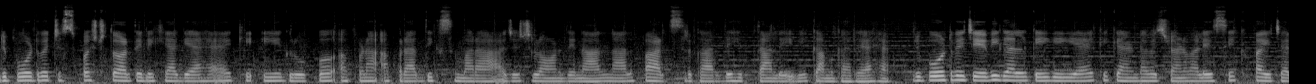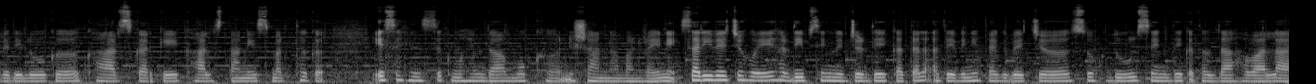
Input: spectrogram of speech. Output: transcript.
ਰਿਪੋਰਟ ਵਿੱਚ ਸਪਸ਼ਟ ਤੌਰ ਤੇ ਲਿਖਿਆ ਗਿਆ ਹੈ ਕਿ ਇਹ ਗਰੁੱਪ ਆਪਣਾ ਅਪਰਾਧਿਕ ਸਮਰਾਜ ਚਲਾਉਣ ਦੇ ਨਾਲ-ਨਾਲ ਭਾਰਤ ਸਰਕਾਰ ਦੇ ਹਿੱਤਾਂ ਲਈ ਵੀ ਕੰਮ ਕਰ ਰਿਹਾ ਹੈ। ਰਿਪੋਰਟ ਵਿੱਚ ਇਹ ਵੀ ਗੱਲ ਕਹੀ ਗਈ ਹੈ ਕਿ ਕੈਨੇਡਾ ਵਿੱਚ ਰਹਿਣ ਵਾਲੇ ਸਿੱਖ ਭਾਈਚਾਰੇ ਦੇ ਲੋਕ ਖਾਸ ਕਰਕੇ ਖਾਲਿਸਤਾਨੀ ਸਮਰਥਕ ਇਸ ਹਿੰਸਕ ਮੁਹਿੰਮ ਦਾ ਮੁੱਖ ਨਿਸ਼ਾਨਾ ਬਣ ਰਹੇ ਨੇ। ਸਰੀ ਵਿੱਚ ਹੋਏ ਹਰਦੀਪ ਸਿੰਘ ਨਿੱਜਰ ਦੇ ਕਤਲ ਅਤੇ ਵਿਨੀਪੈਗ ਵਿੱਚ ਸੁਖਦੂਲ ਸਿੰਘ ਦੇ ਕਤਲ ਦਾ ਹਵਾਲਾ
